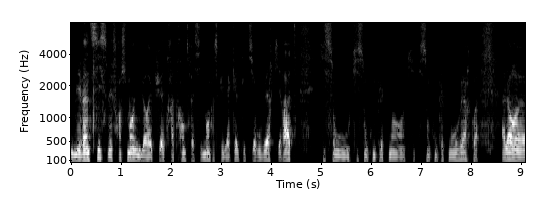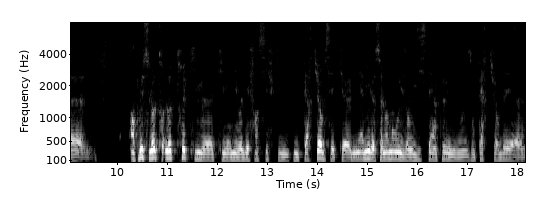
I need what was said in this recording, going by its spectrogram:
il met 26 mais franchement il aurait pu être à 30 facilement parce qu'il y a quelques tirs ouverts qui ratent qui sont qui sont complètement qui, qui sont complètement ouverts quoi. Alors euh, en plus l'autre l'autre truc qui me qui au niveau défensif qui me, qui me perturbe c'est que Miami le seul moment où ils ont existé un peu ils ont ils ont perturbé euh,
